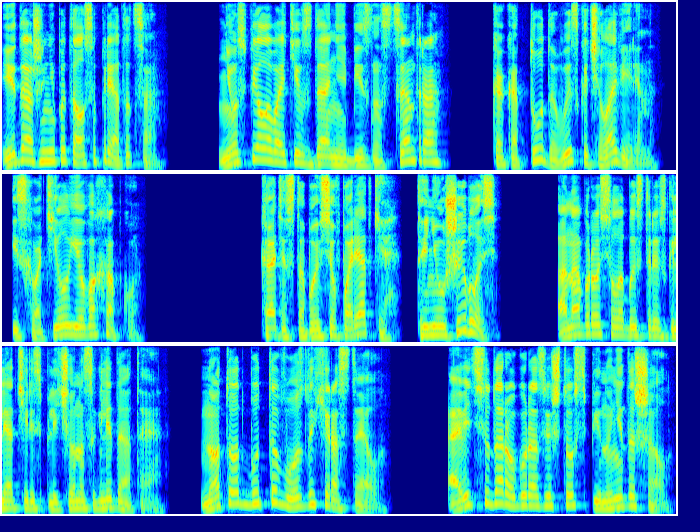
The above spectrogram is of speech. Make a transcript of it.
и даже не пытался прятаться. Не успела войти в здание бизнес-центра, как оттуда выскочил Аверин и схватил ее в охапку. «Катя, с тобой все в порядке? Ты не ушиблась?» Она бросила быстрый взгляд через плечо на соглядатая, но тот будто в воздухе растаял. А ведь всю дорогу разве что в спину не дышал.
